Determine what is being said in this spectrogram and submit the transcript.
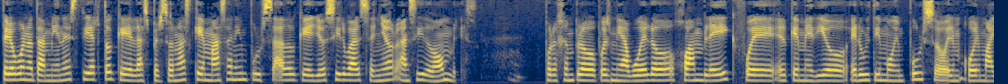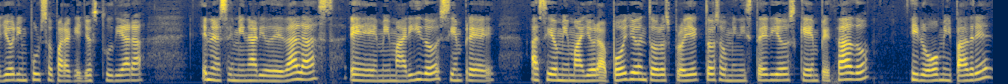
Pero bueno, también es cierto que las personas que más han impulsado que yo sirva al Señor han sido hombres. Por ejemplo, pues mi abuelo Juan Blake fue el que me dio el último impulso o el mayor impulso para que yo estudiara en el seminario de Dallas. Eh, mi marido siempre ha sido mi mayor apoyo en todos los proyectos o ministerios que he empezado. Y luego mi padre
